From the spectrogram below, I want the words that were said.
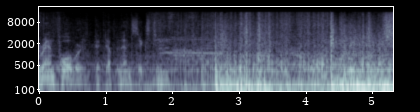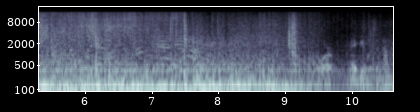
You ran forward and picked up an M16. Or maybe it was another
